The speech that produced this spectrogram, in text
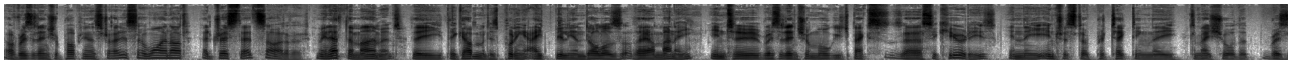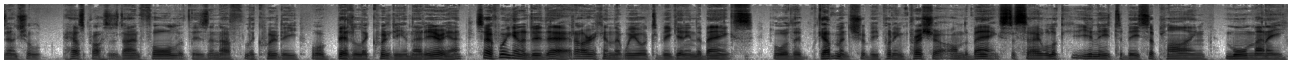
of residential property in Australia, so why not address that side of it? I mean, at the moment, the, the government is putting $8 billion of our money into residential mortgage backed uh, securities in the interest of protecting the, to make sure that residential house prices don't fall, that there's enough liquidity or better liquidity in that area. So if we're going to do that, I reckon that we ought to be getting the banks or the government should be putting pressure on the banks to say, well, look, you need to be supplying more money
